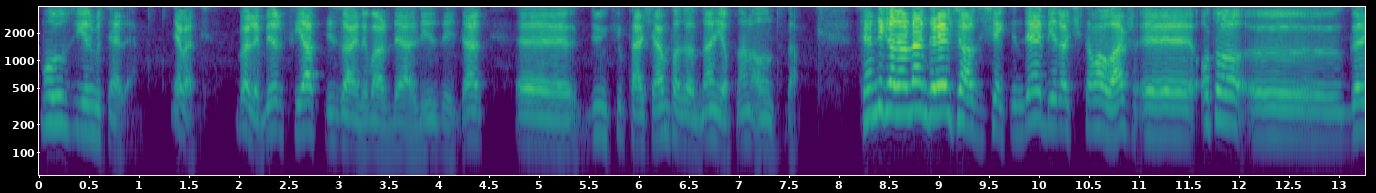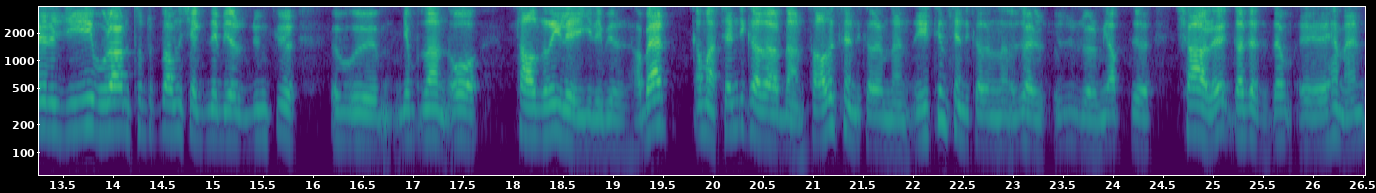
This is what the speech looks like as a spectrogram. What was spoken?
muz 20 TL. Evet, böyle bir fiyat dizaynı var değerli izleyiciler. Ee, dünkü Perşembe Pazarı'ndan yapılan alıntıda. Sendikalardan grev çağrısı şeklinde bir açıklama var. Ee, oto e, galericiyi vuran tutuklandı şeklinde bir dünkü e, yapılan o saldırıyla ilgili bir haber. Ama sendikalardan, sağlık sendikalarından, eğitim sendikalarından özel özür diliyorum yaptığı çağrı gazetede e, hemen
